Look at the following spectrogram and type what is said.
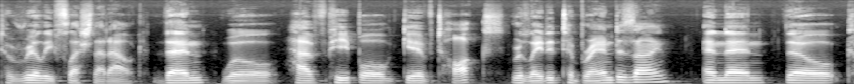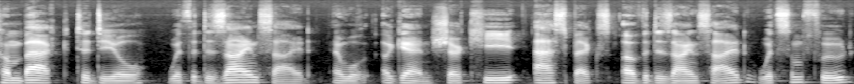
to really flesh that out. Then we'll have people give talks related to brand design, and then they'll come back to deal with the design side and we'll again share key aspects of the design side with some food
